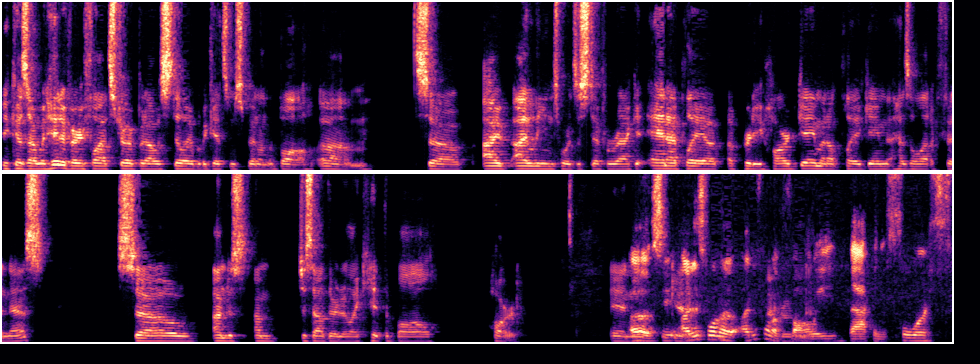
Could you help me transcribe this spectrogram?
because I would hit a very flat stroke, but I was still able to get some spin on the ball. Um, so I, I lean towards a stiffer racket, and I play a, a pretty hard game. I don't play a game that has a lot of finesse. So I'm just I'm just out there to like hit the ball hard. And Oh, see, I just want to I just want to volley back and forth,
